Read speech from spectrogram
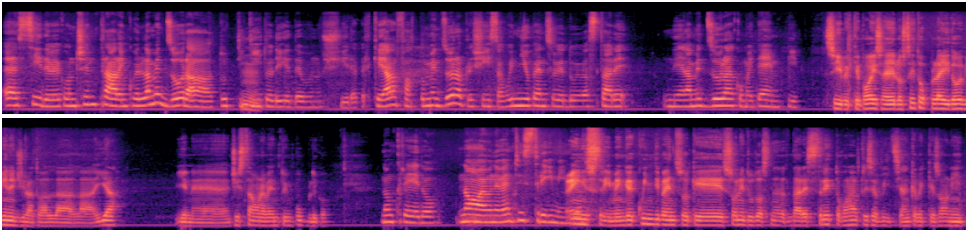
Eh sì, deve concentrare in quella mezz'ora tutti Mm. i titoli che devono uscire, perché ha fatto mezz'ora precisa, quindi io penso che doveva stare nella mezz'ora come tempi. Sì, perché poi se lo State of Play dove viene girato? Alla, alla IA? Viene, ci sta un evento in pubblico? Non credo. No, è un evento in streaming. È in streaming e quindi penso che Sony è dovuto andare stretto con altri servizi, anche perché Sony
